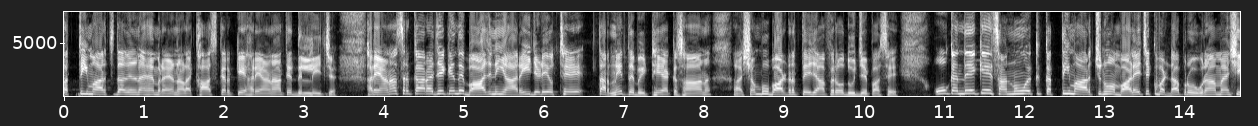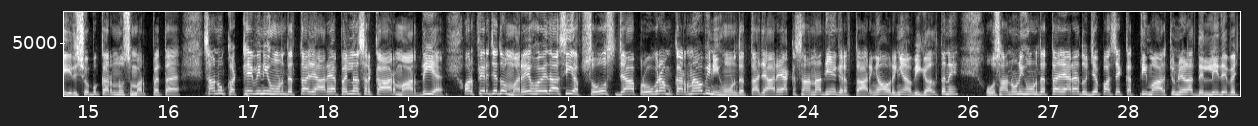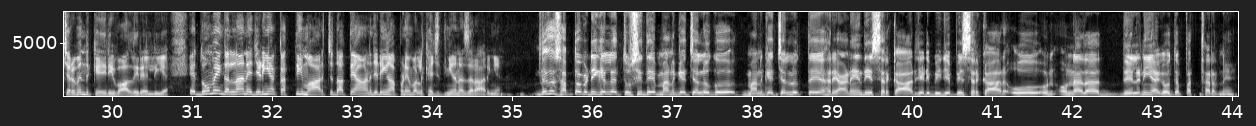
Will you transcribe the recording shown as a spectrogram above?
31 March ਦਾ ਦਿਨ ਅਹਿਮ ਰਹਿਣ ਵਾਲਾ ਖਾਸ ਕਰਕੇ ਹਰਿਆਣਾ ਤੇ ਦਿੱਲੀ 'ਚ। ਹਰਿਆਣਾ ਸਰਕਾਰ ਅਜੇ ਕਹਿੰਦੇ ਬਾਜ ਨਹੀਂ ਆ ਰਹੀ, ਜਿਹੜੇ ਉੱਥੇ ਧਰਨੇ ਤੇ ਬੈਠੇ ਆ ਕਿਸਾਨ ਸ਼ੰਭੂ ਬਾਰਡਰ ਤੇ ਜਾਂ ਫਿਰ ਉਹ ਦੂਜੇ ਪਾਸੇ। ਉਹ ਕਹਿੰਦੇ ਕਿ ਸਾਨੂੰ ਇੱਕ 31 ਮਾਰਚ ਨੂੰ ਅੰਬਾਲੇ 'ਚ ਇੱਕ ਵੱਡਾ ਪ੍ਰੋਗਰਾਮ ਹੈ, ਸ਼ਹੀਦ ਸ਼ੁਭ ਕਰਨ ਨੂੰ ਸਮਰਪਿਤ ਹੈ। ਸਾਨੂੰ ਇਕੱਠੇ ਵੀ ਨਹੀਂ ਹੋਣ ਦਿੱਤਾ ਜਾ ਰਿਹਾ, ਪਹਿਲਾਂ ਸਰਕਾਰ ਮਾਰਦੀ ਹੈ ਔਰ ਫਿਰ ਜਦੋਂ ਮਰੇ ਹੋਏ ਦਾ ਅਸੀਂ ਅਫਸੋਸ ਜਾਂ ਪ੍ਰੋਗਰਾਮ ਕਰਨਾ ਉਹ ਵੀ ਨਹੀਂ ਹੋਣ ਦਿੱਤਾ ਜਾ ਰਿਹਾ। ਕਿਸਾਨਾਂ ਦੀਆਂ ਗ੍ਰਿਫਤਾਰੀਆਂ ਹੋ ਰਹੀਆਂ ਵੀ ਗਲਤ ਨੇ। ਉਹ ਸਾਨੂੰ ਨਹੀਂ ਹੋਣ ਦਿੱਤਾ ਜਾ ਰਿਹਾ। ਦੂਜੇ ਪਾਸੇ 31 ਮਾਰਚ ਨੂੰ ਜਿਹੜਾ ਦਿੱਲੀ ਦੇ ਵਿੱਚ ਅਰਵਿੰਦ ਕੇਜਰੀਵਾਲ ਦੀ ਰੈਲੀ ਹੈ। ਇਹ ਦੋਵੇਂ ਗੱਲਾਂ ਨੇ ਜਿਹੜੀਆਂ 31 ਮਾਰਚ ਦਾ ਧਿਆਨ ਜਿਹੜੀਆਂ ਆਪਣੇ ਵੱਲ ਖਿੱਚਦੀਆਂ ਨਜ਼ਰ ਆ ਰਹੀਆਂ। ਦੇਖੋ, ਸਭ ਤੋਂ ਵੱਡੀ ਗੱਲ ਹੈ, ਤੁਸੀਂ ਤੇ ਮੰਨ ਕੇ ਚੱਲੋ ਮੰਨ ਕੇ ਚੱਲੋ ਤੇ ਹਰਿਆਣੇ ਦੀ ਸਰਕਾਰ, ਜਿਹੜੀ ਬੀਜੇਪੀ ਸਰਕਾਰ, ਉਹ ਉਨ- ਉਹਨਾਂ ਦਾ ਦਿਲ ਨਹੀਂ ਹੈਗਾ, ਉਹ ਤੇ ਪੱਥਰ ਨੇ।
